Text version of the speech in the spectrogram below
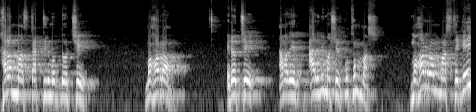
হারাম মাস চারটির মধ্যে হচ্ছে মহরম। এটা হচ্ছে আমাদের আরবি মাসের প্রথম মাস। মহরম মাস থেকেই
